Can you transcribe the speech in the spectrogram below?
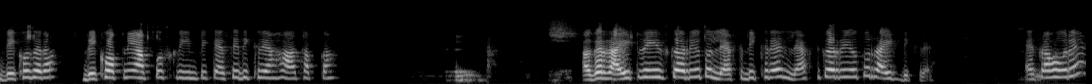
देखो जरा। देखो अपने आप को स्क्रीन पे कैसे दिख रहा है हाथ आपका। अगर राइट right रेज कर रहे हो तो लेफ़्ट दिख रहा है। लेफ़्ट कर रहे हो तो राइट right दिख रहा है। ऐसा हो रहा है?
